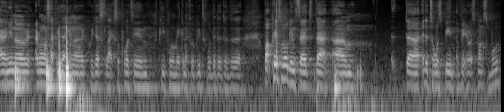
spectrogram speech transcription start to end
And you know, everyone was happy that you know we're just like supporting people, making it feel beautiful. Da, da, da. But Piers Morgan said that um, the editor was being a bit irresponsible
